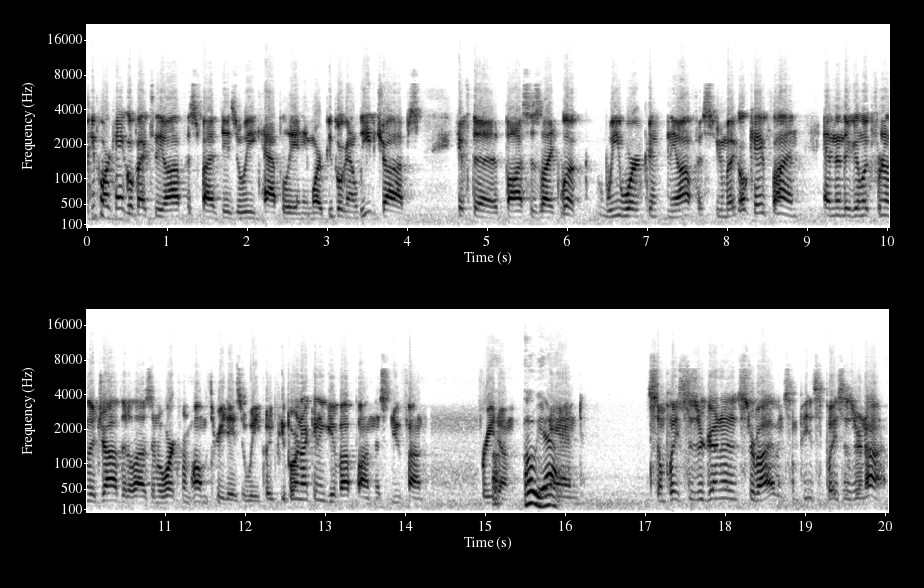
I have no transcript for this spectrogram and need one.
people are can't going to go back to the office five days a week happily anymore. People are going to leave jobs if the boss is like, "Look, we work in the office." You're gonna be like, "Okay, fine," and then they're going to look for another job that allows them to work from home three days a week. Like people are not going to give up on this newfound freedom. Oh, oh, yeah. and some places are going to survive, and some places are not.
